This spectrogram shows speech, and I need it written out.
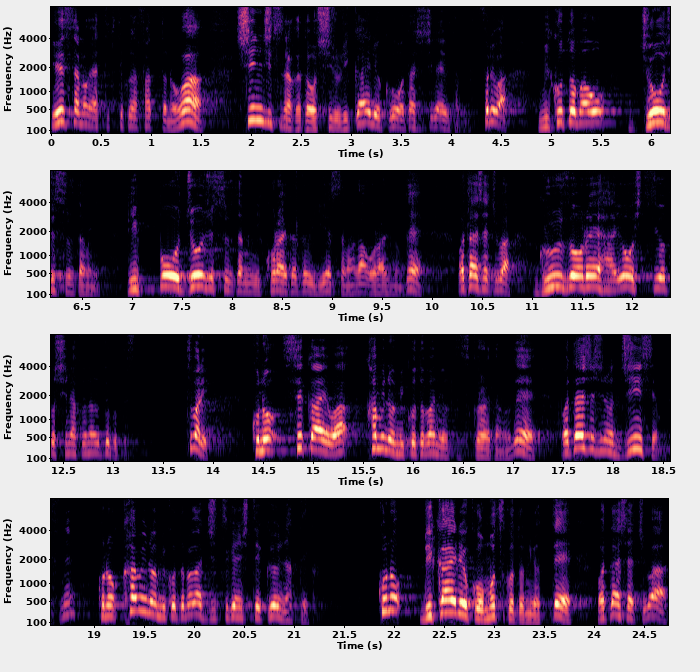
イエス様がやってきてくださったのは真実な方を知る理解力を私たちが得るためです。それは御言葉を成就するために立法を成就するために来られたというイエス様がおられるので私たちは偶像礼拝を必要としなくなるということです。つまりこの世界は神の御言葉によって作られたので私たちの人生もですねこの神の御言葉が実現していくようになっていく。この理解力を持つことによって私たちは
